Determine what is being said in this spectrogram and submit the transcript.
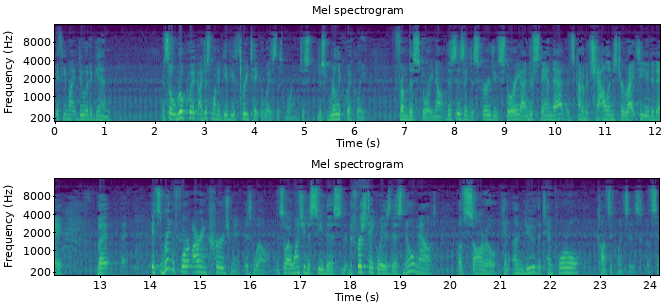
if he might do it again. And so, real quick, I just want to give you three takeaways this morning, just, just really quickly from this story. Now, this is a discouraging story. I understand that. It's kind of a challenge to write to you today. But it's written for our encouragement as well. And so I want you to see this. The first takeaway is this no amount of sorrow can undo the temporal consequences of sin.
